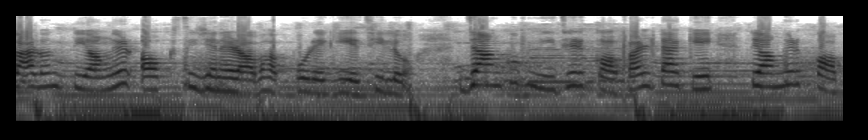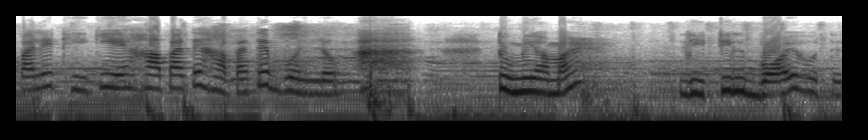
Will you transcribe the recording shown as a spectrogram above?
কারণ তিয়াংয়ের অক্সিজেনের অভাব পড়ে গিয়েছিল। জাংকুক নিজের কপালটাকে তিয়াংয়ের কপালে ঠেকিয়ে হাঁপাতে হাঁপাতে বলল, তুমি আমার লিটিল বয় হতে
